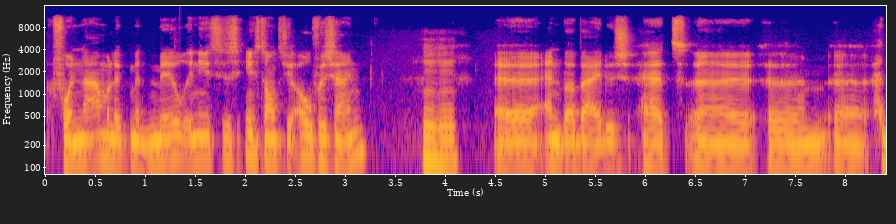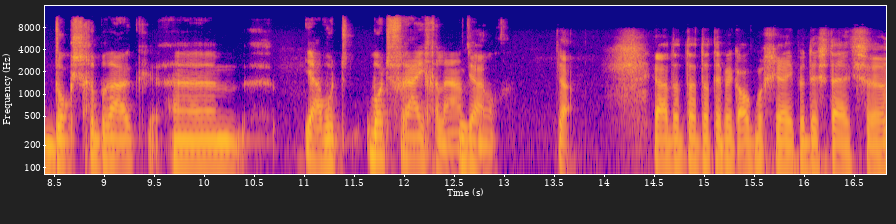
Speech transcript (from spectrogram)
voornamelijk met mail in eerste instantie over zijn. Mhm. Eh, en waarbij dus het, eh, het docsgebruik ehm, ja, wordt, wordt vrijgelaten Ja. nog. Ja dat, dat, dat heb ik ook begrepen destijds. Uh,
